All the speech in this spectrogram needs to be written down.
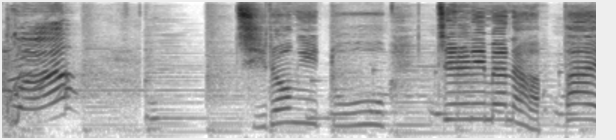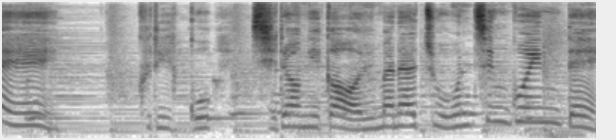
뭐? 지렁이도 찔리면 아파해. 그리고 지렁이가 얼마나 좋은 친구인데.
